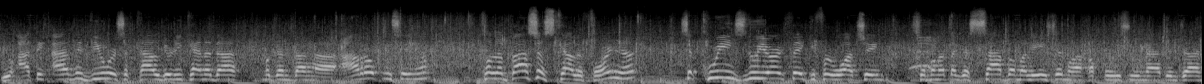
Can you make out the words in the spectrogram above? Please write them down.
Yung ating avid viewers sa Calgary, Canada. Magandang ah, araw po sa inyo. Calabasas, California. Sa Queens, New York, thank you for watching. Sa mga taga Sabah, Malaysia, mga kapuso natin dyan.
